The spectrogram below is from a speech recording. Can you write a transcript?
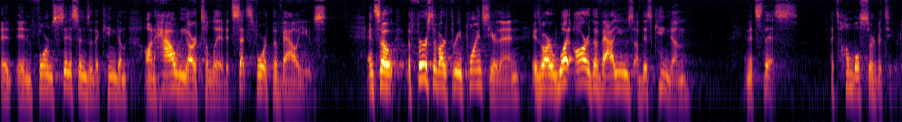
it, informs citizens of the kingdom on how we are to live. It sets forth the values. And so, the first of our three points here then is our, what are the values of this kingdom? And it's this it's humble servitude.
